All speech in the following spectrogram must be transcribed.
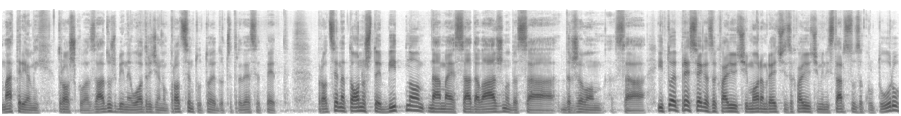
materijalnih troškova zadužbine u određenom procentu, to je do 45 procenata. Ono što je bitno, nama je sada važno da sa državom, sa, i to je pre svega zahvaljujući, moram reći, zahvaljujući Ministarstvu za kulturu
